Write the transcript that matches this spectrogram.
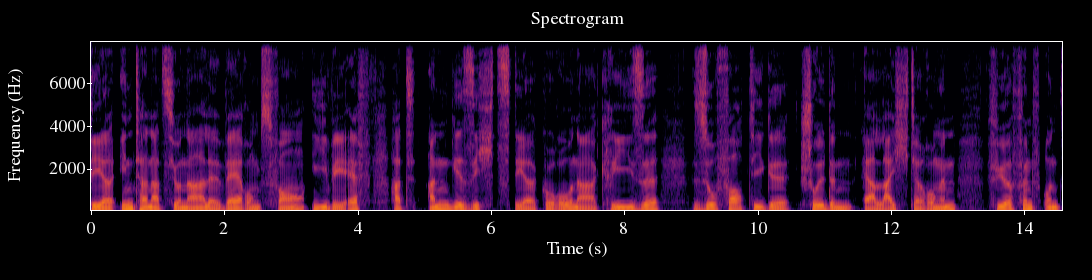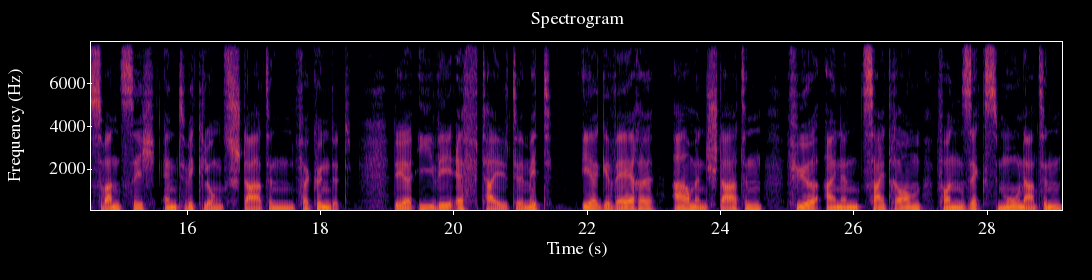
Der Internationale Währungsfonds IWF hat angesichts der Corona-Krise sofortige Schuldenerleichterungen für 25 Entwicklungsstaaten verkündet. Der IWF teilte mit, er gewähre armen Staaten für einen Zeitraum von sechs Monaten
